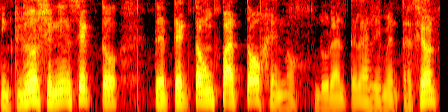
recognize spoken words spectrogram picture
Incluso si un insecto detecta un patógeno durante la alimentación,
